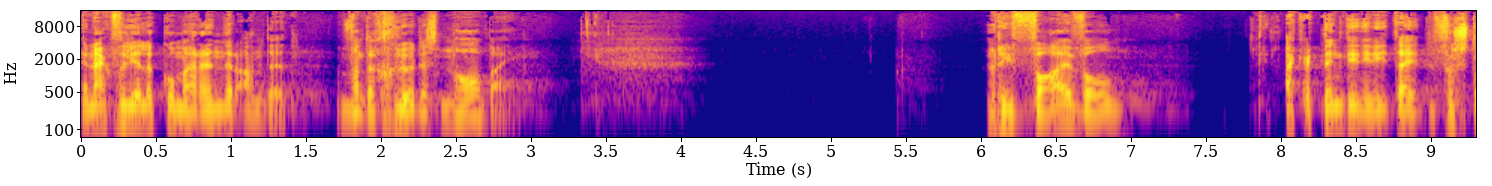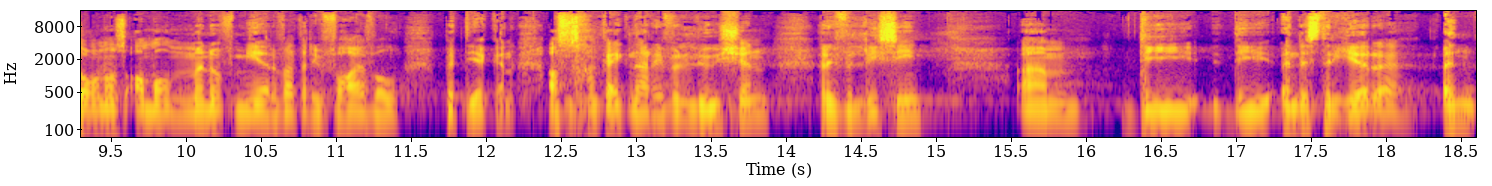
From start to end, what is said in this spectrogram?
en ek wil julle kom herinner aan dit want ek glo dis naby. Revival ek ek dink in hierdie tyd verstaan ons almal min of meer wat revival beteken. As ons gaan kyk na revolution, revolusie, ehm um, die die industriële in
